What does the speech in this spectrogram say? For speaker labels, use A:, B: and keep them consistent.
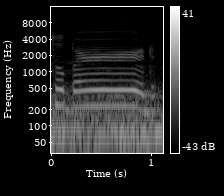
A: to bird.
